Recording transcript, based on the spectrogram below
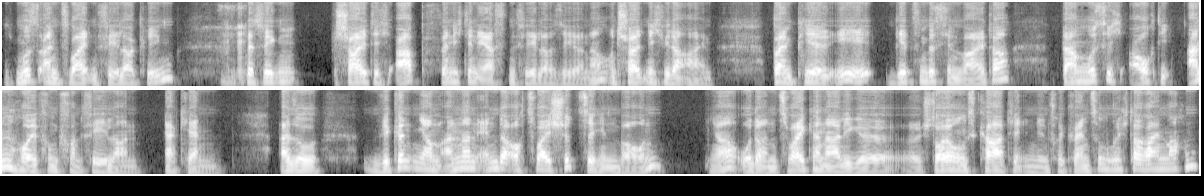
Ich muss einen zweiten Fehler kriegen. Mhm. Deswegen schalte ich ab, wenn ich den ersten Fehler sehe ne? und schalte nicht wieder ein. Beim PLE geht es ein bisschen weiter. Da muss ich auch die Anhäufung von Fehlern erkennen. Also wir könnten ja am anderen Ende auch zwei Schütze hinbauen ja, oder eine zweikanalige äh, Steuerungskarte in den Frequenzumrichter reinmachen.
